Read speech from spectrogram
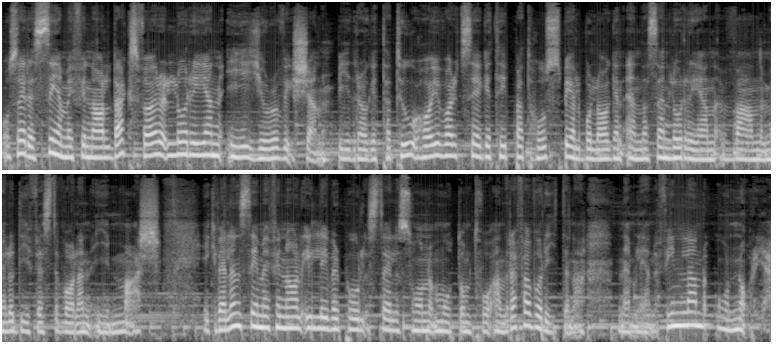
Och så är det semifinaldags för Loreen i Eurovision. Bidraget Tattoo har ju varit segertippat hos spelbolagen ända sedan Loreen vann Melodifestivalen i mars. I kvällens semifinal i Liverpool ställs hon mot de två andra favoriterna, nämligen Finland och Norge.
